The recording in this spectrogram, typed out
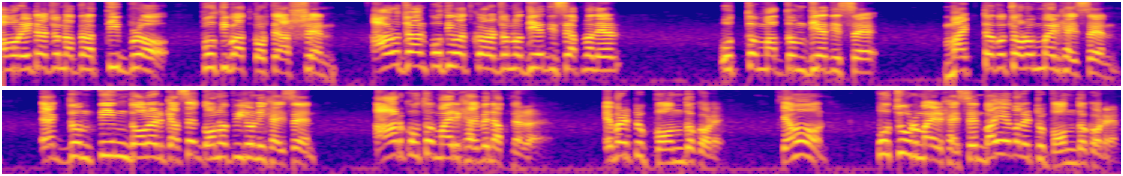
আবার এটার জন্য আপনারা তীব্র প্রতিবাদ করতে আসছেন। আরও যান প্রতিবাদ করার জন্য দিয়ে দিছে আপনাদের। উত্তম মাধ্যম দিয়ে দিছে। মাইরটা তো চরম মাইর খাইছেন। একদম তিন দলের কাছে গণপিটনি খাইছেন। আর কত মাইর খাইবেন আপনারা? এবার একটু বন্ধ করে কেমন? প্রচুর মাইর খাইছেন। ভাই, এবার একটু বন্ধ করেন।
